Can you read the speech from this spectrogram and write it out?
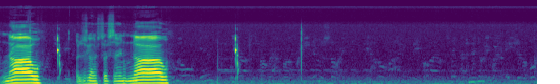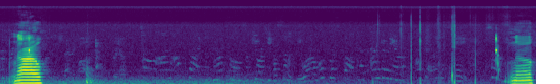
No. I'm just gonna start saying. No. No. No.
